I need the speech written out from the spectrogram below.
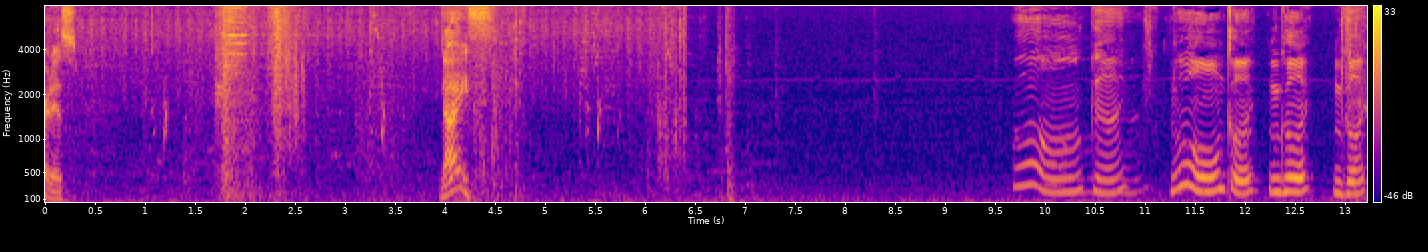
There it is. Nice. Oh, okay. Oh, okay, okay, okay,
